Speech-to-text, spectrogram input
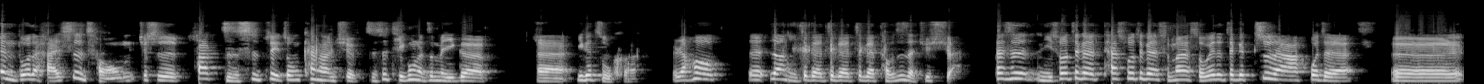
更多的还是从就是它只是最终看上去只是提供了这么一个呃一个组合，然后呃让你这个这个这个投资者去选。但是你说这个，他说这个什么所谓的这个智啊，或者呃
